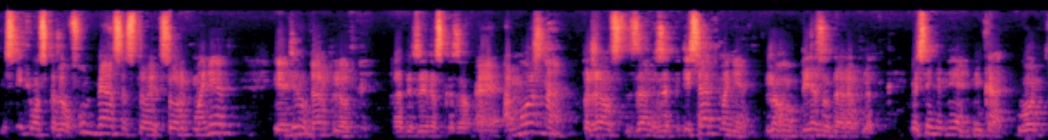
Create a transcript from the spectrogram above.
Мясник ему сказал, фунт мяса стоит 40 монет и один удар плеткой. Рабизейда сказал, э, а можно, пожалуйста, за, за 50 монет, но без удара плеткой? Если не, никак. Вот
